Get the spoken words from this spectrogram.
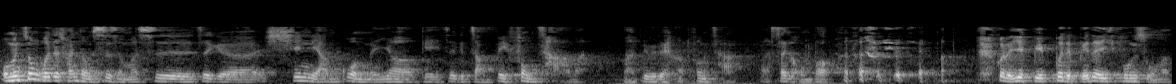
我们中国的传统是什么？是这个新娘过门要给这个长辈奉茶嘛，啊，对不对？奉茶啊，塞个红包，或者一别或者别的一些风俗嘛。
